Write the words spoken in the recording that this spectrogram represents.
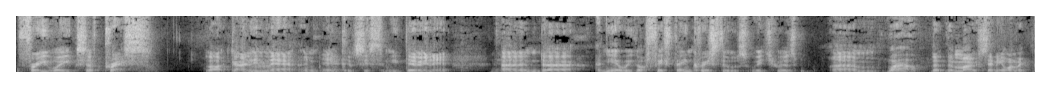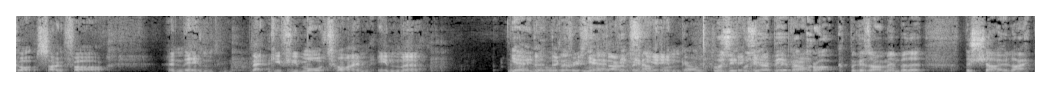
three weeks of press, like going Hmm. in there and, and consistently doing it. And uh, and yeah, we got 15 crystals, which was um, Wow. the, the most anyone had got so far. And then that gives you more time in the Yeah, the, in the, the- crystal yeah, dome picking the up on end. gold. Was it was it a bit of the a crock? Because I remember the the show, like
